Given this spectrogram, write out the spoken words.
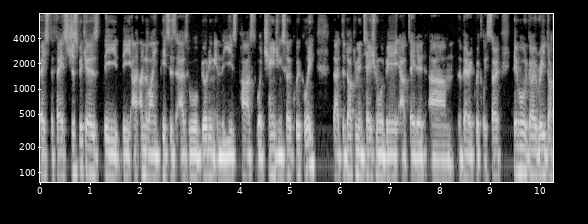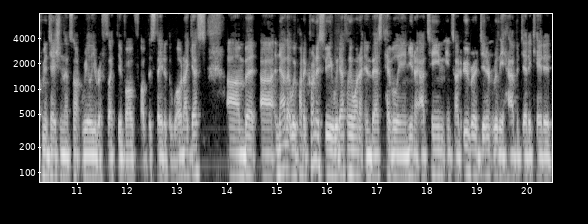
face to face, just because the the underlying pieces as we were building in the years past were changing so quickly that the documentation would be outdated um, very quickly. So people would go read documentation that's not really reflective of of the state of the world, I guess. Um, but uh, now that we're part of Chronosphere, we definitely want to invest heavily in. You know, our team inside Uber didn't really have a dedicated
